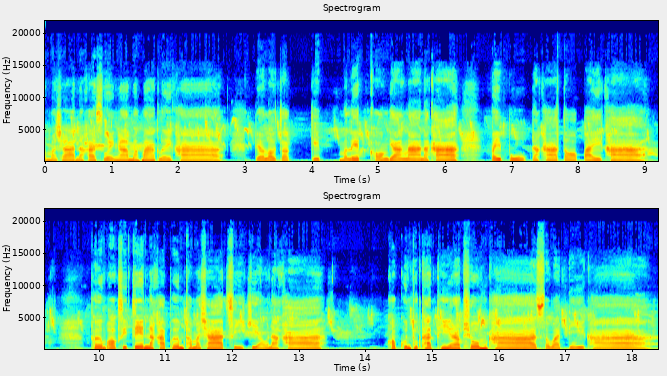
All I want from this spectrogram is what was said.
รรมชาตินะคะ สวยงามมากๆเลยค่ะ เดี๋ยวเราจะเก็บเมล็ดของยางนานะคะ ไปปลูกนะคะต่อไปค่ะ เพิ่มออกซิเจนนะคะ เพิ่มธรรมชาติสีเขียวนะคะ ขอบคุณทุกท่านที่รับชมค่ะ สวัสดีค่ะ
